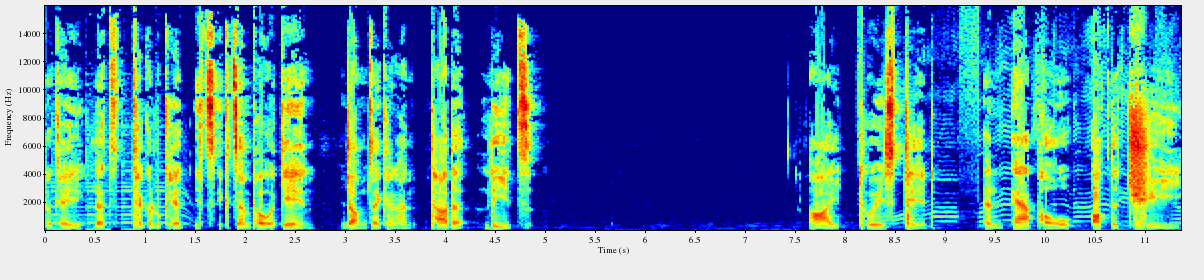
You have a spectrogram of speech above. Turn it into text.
Okay, let's take a look at its example again. 让我们再看看它的例子。I twisted an apple off the tree.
